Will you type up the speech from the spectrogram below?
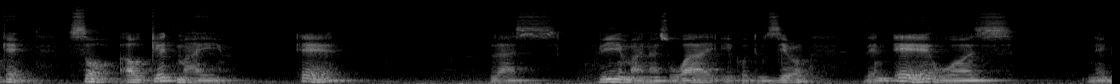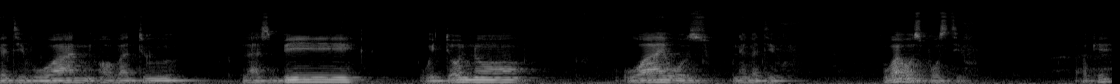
Okay so I'll get my a plus b minus y equal to 0 then a was negative 1 over 2 plus b. We don't know y was negative y was positive. Okay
